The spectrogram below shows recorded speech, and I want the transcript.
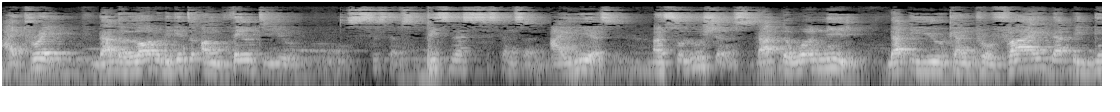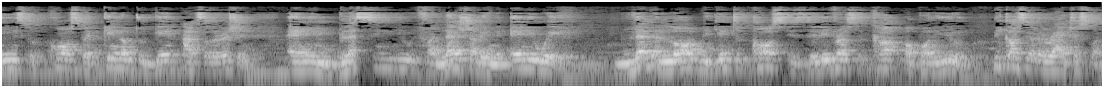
I pray that the Lord will begin to unveil to you systems, business systems, and ideas and solutions that the world need that you can provide that begins to cause the kingdom to gain acceleration and in blessing you financially in any way. Let the Lord begin to cause his deliverance to come upon you because you're the righteous one.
